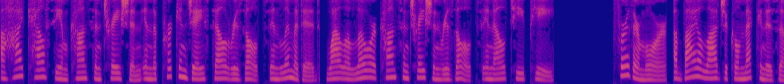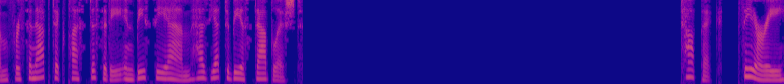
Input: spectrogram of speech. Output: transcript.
a high calcium concentration in the Purkinje cell results in limited, while a lower concentration results in LTP. Furthermore, a biological mechanism for synaptic plasticity in BCM has yet to be established. Theory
